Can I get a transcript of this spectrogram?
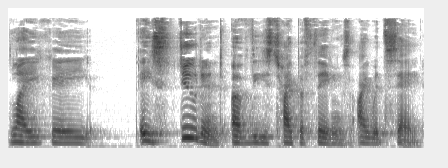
like a a student of these type of things, I would say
